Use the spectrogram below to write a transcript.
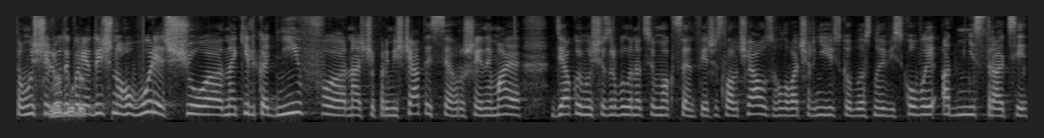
тому що люди періодично говорять, що на кілька днів е, нащо переміщатися, грошей немає. Дякуємо, що зробили на цьому акцент. В'ячеслав Чаус, голова Чернігівської обласної військової адміністрації,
